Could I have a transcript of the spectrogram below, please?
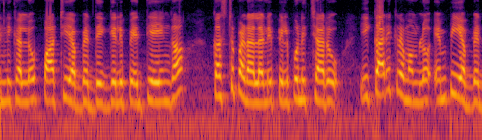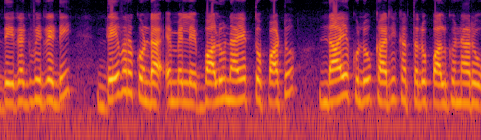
ఎన్నికల్లో పార్టీ అభ్యర్థి గెలిపే ధ్యేయంగా కష్టపడాలని పిలుపునిచ్చారు. ఈ కార్యక్రమంలో ఎంపీ అభ్యర్థి రఘువీర్ రెడ్డి దేవరకొండ ఎమ్మెల్యే బాలు నాయక్తో పాటు నాయకులు కార్యకర్తలు పాల్గొన్నారు.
